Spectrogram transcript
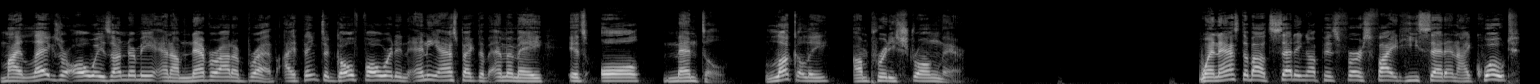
My legs are always under me and I'm never out of breath. I think to go forward in any aspect of MMA, it's all mental. Luckily, I'm pretty strong there. When asked about setting up his first fight, he said, and I quote,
